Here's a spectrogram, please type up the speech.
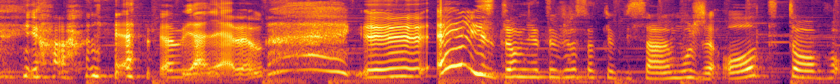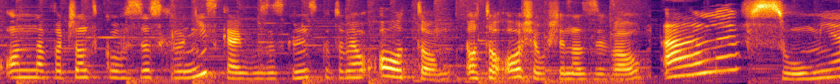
ja nie wiem, ja nie wiem. E, Elis do mnie też ostatnio pisała, może Otto, bo on na początku ze schroniska, jak był ze schronisku, to miał Oto. Oto Osioł się nazywał. Ale w sumie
